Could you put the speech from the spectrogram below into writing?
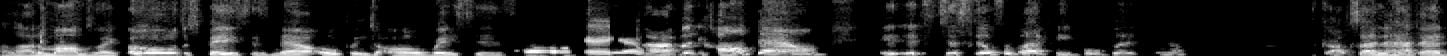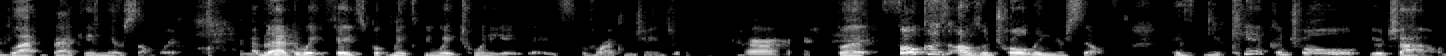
a lot of moms like, oh, the space is now open to all races. Oh, okay, yeah. Uh, but calm down. It's just still for black people, but you know. So I have to add black back in there somewhere. Mm-hmm. But I have to wait. Facebook makes me wait 28 days before I can change it. Okay. But focus on controlling yourself because you can't control your child.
